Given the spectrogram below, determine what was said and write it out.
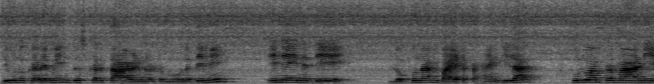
දියුණු කරමින් දුෂ්කරතාවෙන් වලට මුහුණ දෙමින් එන එන දේ ලොකුනම් බයට පැහැංගිලා පුළුවන් ප්‍රමාණය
